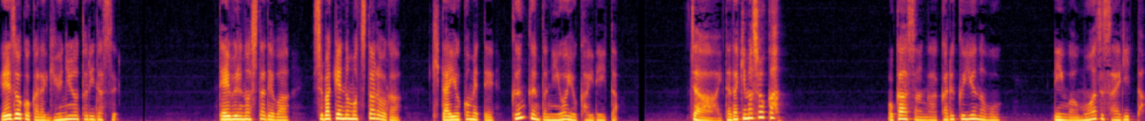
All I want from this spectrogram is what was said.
冷蔵庫から牛乳を取り出す。テーブルの下では柴犬のもち太郎が期待を込めてくんくんと匂いを嗅いでいた。じゃあいただきましょうか。お母さんが明るく言うのを、凛は思わず遮った。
